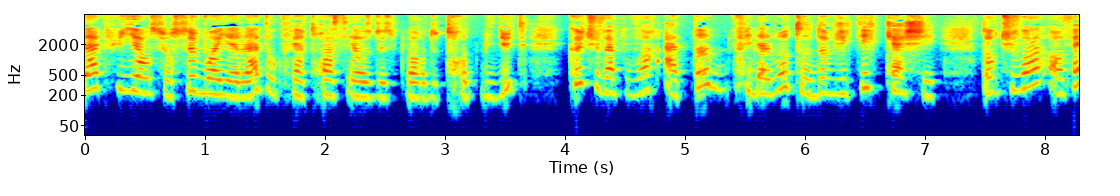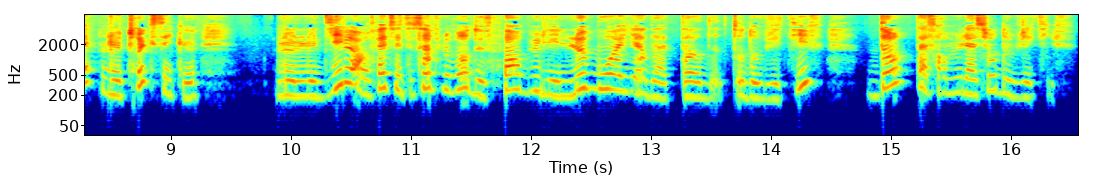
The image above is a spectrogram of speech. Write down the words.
appuyant sur ce moyen-là, donc faire trois séances de sport de 30 minutes, que tu vas pouvoir atteindre finalement ton objectif caché. Donc tu vois, en fait, le truc, c'est que le, deal, en fait, c'est tout simplement de formuler le moyen d'atteindre ton objectif dans ta formulation d'objectif.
